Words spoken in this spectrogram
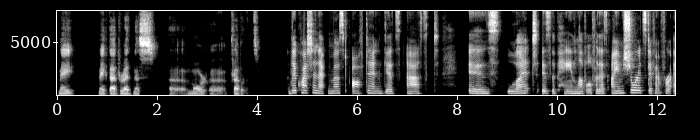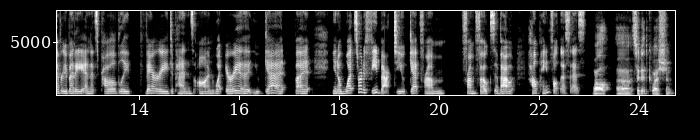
may make that redness uh, more uh, prevalent. The question that most often gets asked is what is the pain level for this? I am sure it's different for everybody and it's probably very depends on what area you get but you know what sort of feedback do you get from from folks about how painful this is? Well uh, it's a good question.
